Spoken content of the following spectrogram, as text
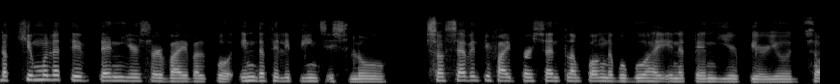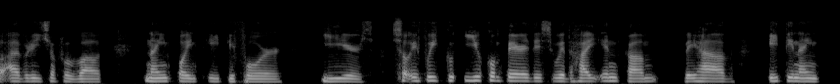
The cumulative 10-year survival po in the Philippines is low. So 75% lang po ang nabubuhay in a 10-year period. So average of about 9.84 years. So if we you compare this with high income, they have 89%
